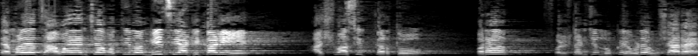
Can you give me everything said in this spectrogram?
त्यामुळे जावयांच्या वतीनं मीच या ठिकाणी आश्वासित करतो. बरं फलटणचे लोक एवढे हुशार आहे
